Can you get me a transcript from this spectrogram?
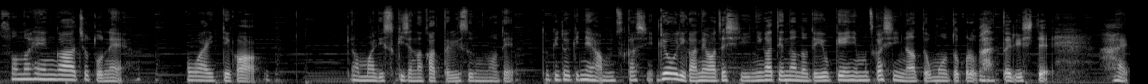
その辺がちょっとねお相手があんまり好きじゃなかったりするので時々ね難しい。料理がね私苦手なので余計に難しいなと思うところがあったりしてはい。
